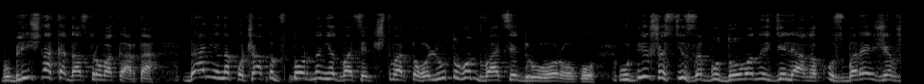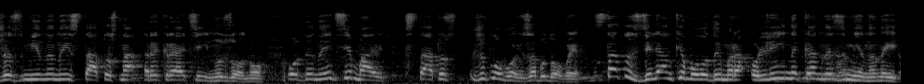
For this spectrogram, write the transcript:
Публічна кадастрова карта. Дані на початок вторгнення 24 лютого 22 року. У більшості забудованих ділянок узбережжя вже змінений статус на рекреаційну зону. Одиниці мають статус житлової забудови. Статус ділянки Володимира Олійника не змінений.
